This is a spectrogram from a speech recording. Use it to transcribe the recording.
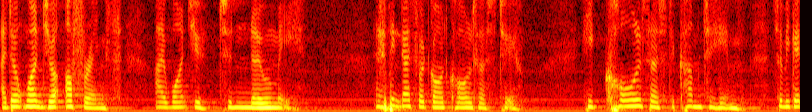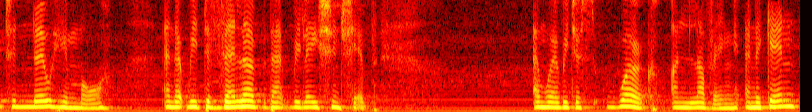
I don't want your offerings, I want you to know me. And I think that's what God calls us to. He calls us to come to Him so we get to know Him more and that we develop that relationship and where we just work on loving. And again,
